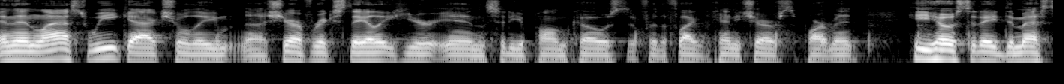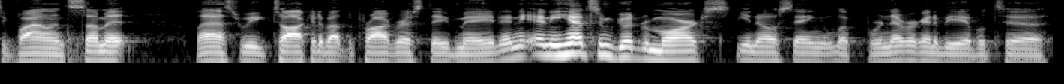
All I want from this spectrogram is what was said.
And then last week, actually, uh, Sheriff Rick Staly here in the city of Palm Coast for the Flagler County Sheriff's Department, he hosted a domestic violence summit last week talking about the progress they've made. And, and he had some good remarks, you know, saying, look, we're never going to be able to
